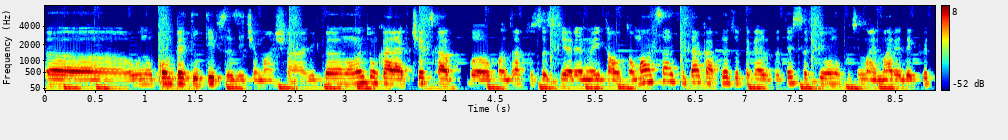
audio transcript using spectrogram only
uh, unul competitiv, să zicem așa. Adică în momentul în care accepti ca uh, contractul să fie renuit automat, s-ar putea ca prețul pe care îl plătești să fie unul puțin mai mare decât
